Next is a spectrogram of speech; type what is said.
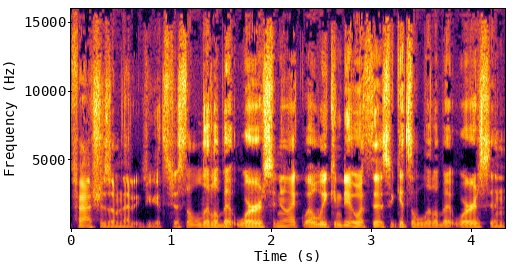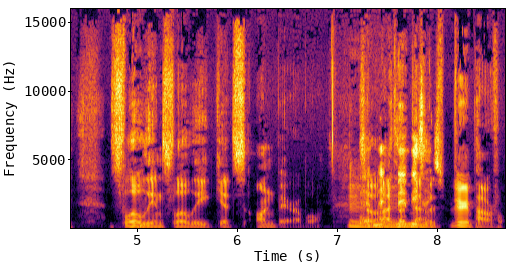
fascism that it gets just a little bit worse, and you're like, well, we can deal with this. It gets a little bit worse, and slowly and slowly gets unbearable. Mhm. So ma- I thought maybe that was very powerful.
